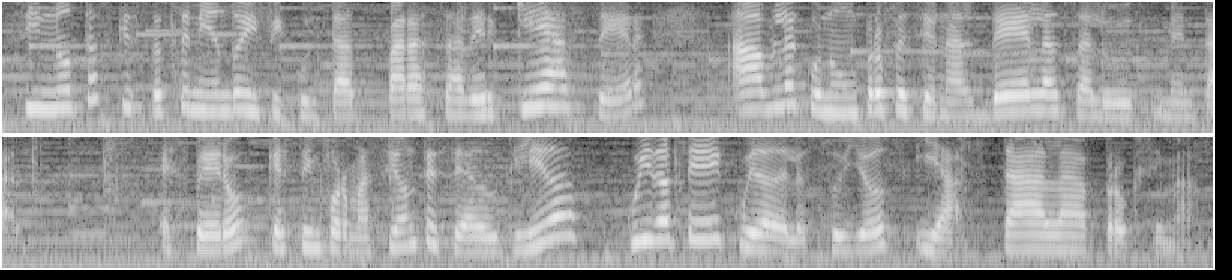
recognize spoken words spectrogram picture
Si notas que estás teniendo dificultad para saber qué hacer, habla con un profesional de la salud mental. Espero que esta información te sea de utilidad. Cuídate, cuida de los tuyos y hasta la próxima.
